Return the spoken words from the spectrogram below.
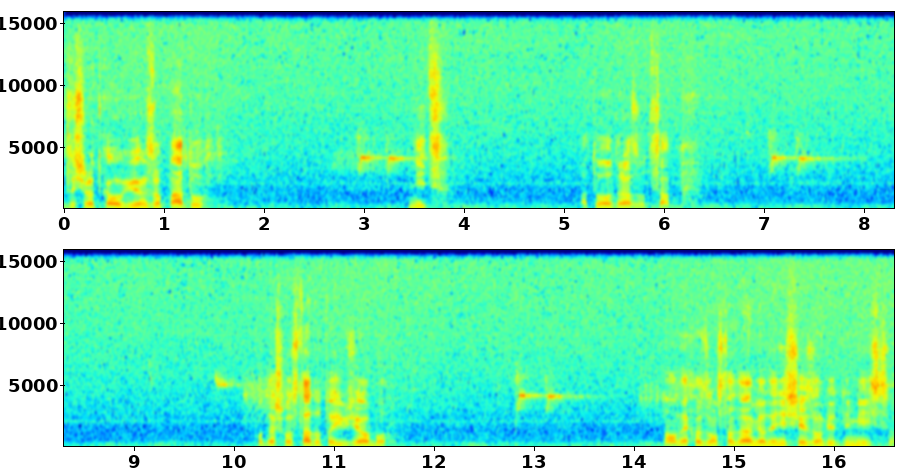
Ze środka łowiłem z opadu. Nic. A tu od razu cap. Podeszło stado, to i wziął, bo no one chodzą stadami, one nie siedzą w jednym miejscu.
